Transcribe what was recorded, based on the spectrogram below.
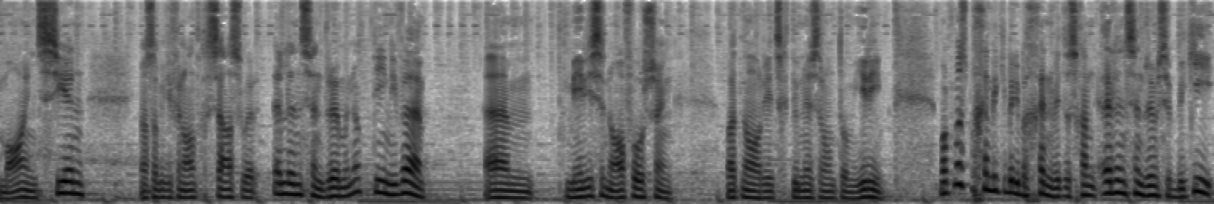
ma en seun. Ons gaan 'n bietjie vanaand gesels oor Irlen sindroom en ook die nuwe ehm um, mediese navorsing wat nou reeds gedoen is rondom hierdie. Maar kom ons begin bietjie by die begin. Weet ons gaan Irlen syndroom so bietjie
